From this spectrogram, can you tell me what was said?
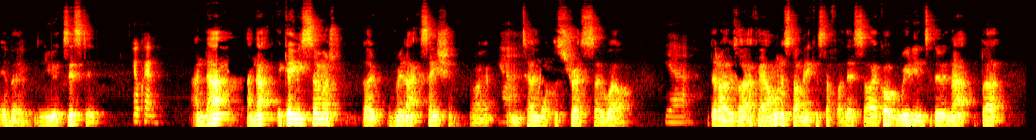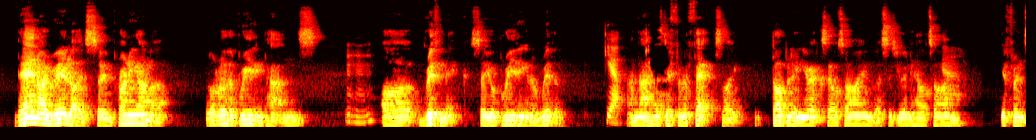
ever knew existed Okay. and that and that it gave me so much like relaxation right Yeah. and turned off the stress so well Yeah. that i was like okay i want to start making stuff like this so i got really into doing that but then i realized so in pranayama a lot of the breathing patterns hmm are rhythmic so you're breathing in a rhythm Yeah. and that has different effects like doubling your exhale time versus your inhale Yeah. time different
